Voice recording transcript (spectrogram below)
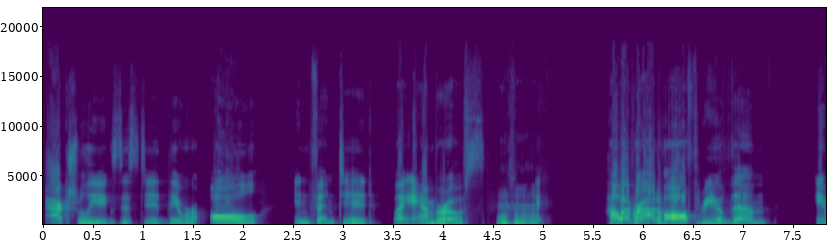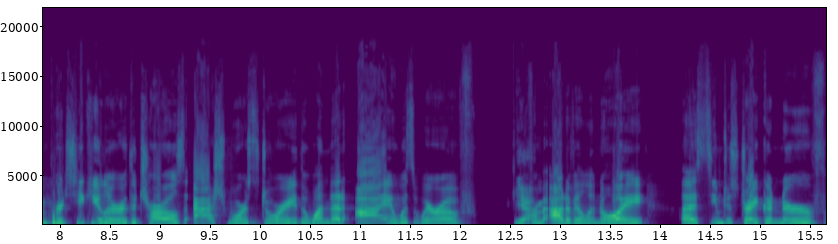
actually existed. They were all invented by Ambrose. Mhm. However, out of all three of them, in particular, the Charles Ashmore story, the one that I was aware of Yeah. from out of Illinois, uh, seemed to strike a nerve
